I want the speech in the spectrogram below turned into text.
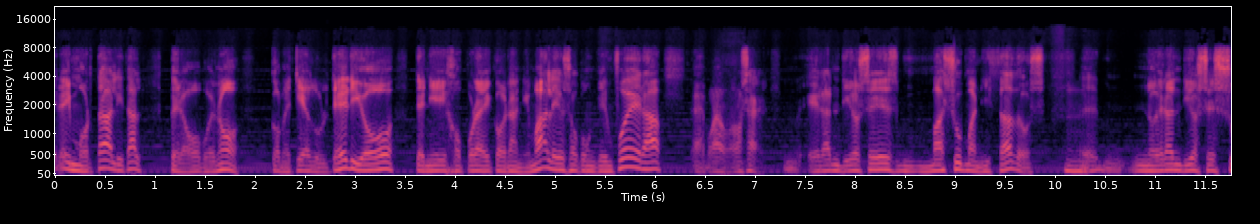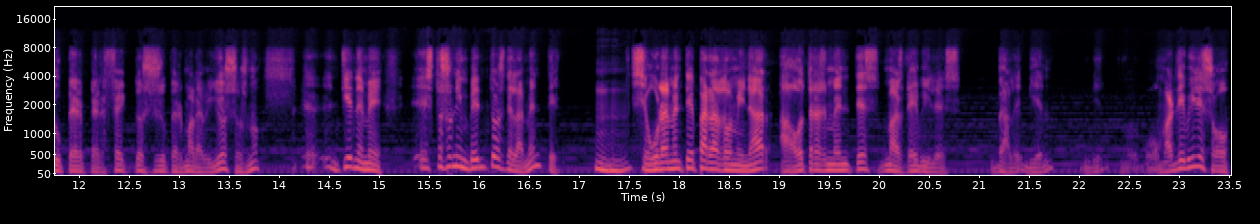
era inmortal y tal, pero bueno, cometía adulterio, tenía hijos por ahí con animales o con quien fuera. Eh, bueno, o sea, eran dioses más humanizados, eh, no eran dioses súper perfectos y súper maravillosos, ¿no? Eh, entiéndeme, estos son inventos de la mente, seguramente para dominar a otras mentes más débiles. Vale, bien, bien. O más débiles o,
